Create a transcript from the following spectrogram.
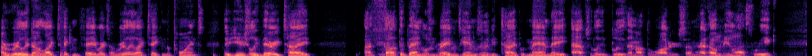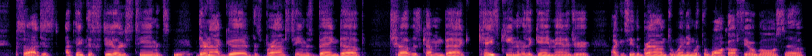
I really don't like taking favorites. I really like taking the points. They're usually very tight. I thought the Bengals and Ravens game was going to be tight, but man, they absolutely blew them out the water. So I mean, that helped Mhm. me last week. So I just I think the Steelers team, it's they're not good. This Browns team is banged up. Chubb is coming back. Case Keenum is a game manager. I can see the Browns winning with the walk off field goal. So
